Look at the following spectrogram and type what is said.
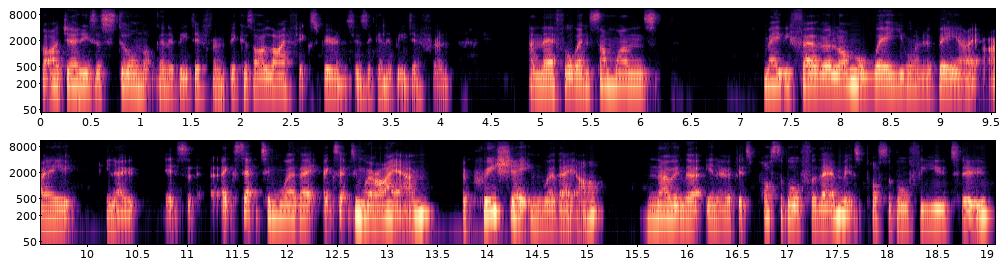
but our journeys are still not going to be different because our life experiences are going to be different. And therefore when someone's maybe further along or where you want to be i i you know it's accepting where they accepting where i am appreciating where they are knowing that you know if it's possible for them it's possible for you too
